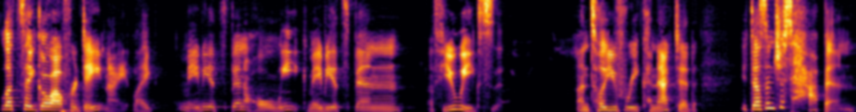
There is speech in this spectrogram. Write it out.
let's say go out for date night. Like maybe it's been a whole week, maybe it's been a few weeks until you've reconnected. It doesn't just happen.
